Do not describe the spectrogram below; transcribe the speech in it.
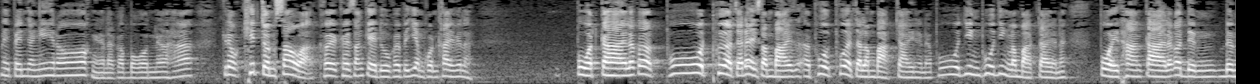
ไม่เป็นอย่างนี้หรอกเนี่ยแล้วก็บนนะฮะเรียกว่าคิดจนเศร้าอะเคยเคยสังเกตดูเคยไปเยี่ยมคนไข้ไหมล่ะปวดกายแล้วก็พูดเพื่อจะได้สบายพูดเพื่อจะลำบากใจเนี่ยนะพูดยิ่งพูดยิ่งลำบากใจนะป่วยทางกายแล้วก็ดึงดึง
